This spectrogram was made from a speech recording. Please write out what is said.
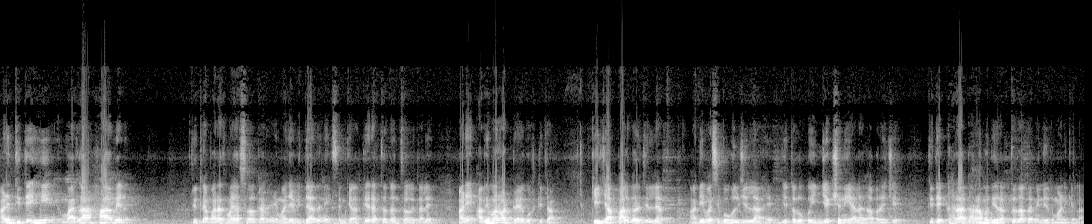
आणि तिथेही माझा हा वेळ तिथल्या बऱ्याच माझ्या सहकार्याने माझ्या विद्यार्थ्यांनी एक्सेम केला ते रक्तदान चळवत आले. आणि अभिमान वाटतो या गोष्टीचा की ज्या पालघर जिल्ह्यात आदिवासी बहुल जिल्हा आहे जिथं लोक इंजेक्शन यायला घाबरायचे तिथे घराघरामध्ये रक्तदाता मी निर्माण केला.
